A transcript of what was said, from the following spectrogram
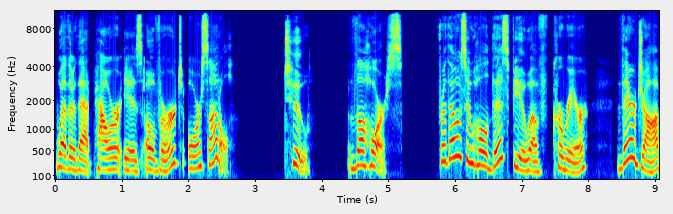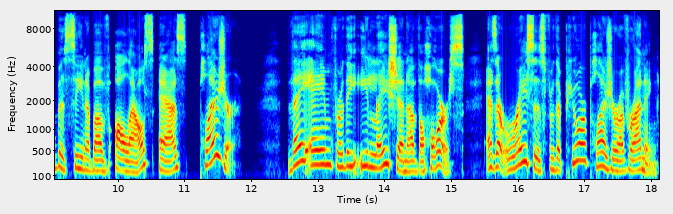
whether that power is overt or subtle. 2. The horse. For those who hold this view of career, their job is seen above all else as pleasure. They aim for the elation of the horse as it races for the pure pleasure of running.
